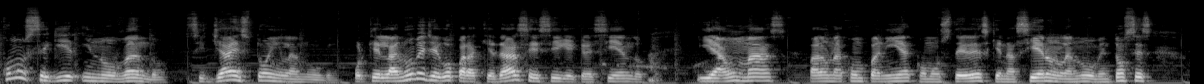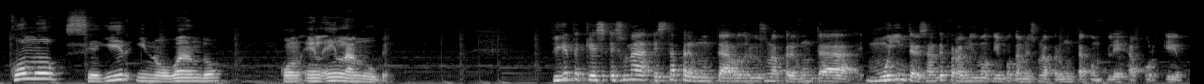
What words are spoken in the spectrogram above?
¿cómo seguir innovando si ya estoy en la nube? Porque la nube llegó para quedarse y sigue creciendo. Y aún más para una compañía como ustedes que nacieron en la nube. Entonces, ¿cómo seguir innovando con, en la nube? Fíjate que es, una, esta pregunta, Rodrigo, es una pregunta muy interesante, pero al mismo tiempo también es una pregunta compleja, porque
